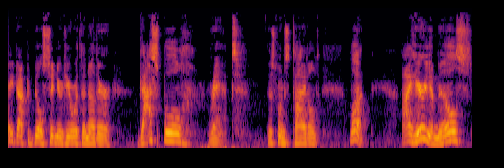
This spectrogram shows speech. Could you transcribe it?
Hey, Dr. Bill Senyard here with another gospel rant. This one's titled, Look, I hear you, Mills.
